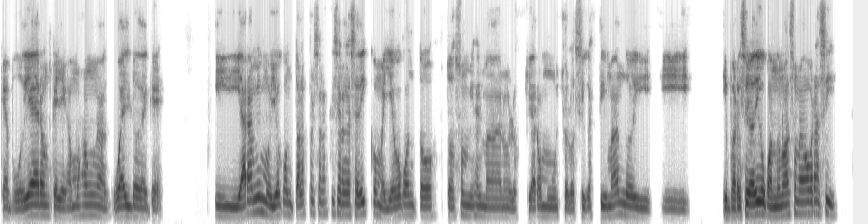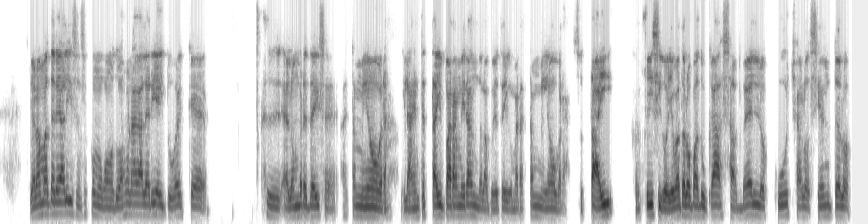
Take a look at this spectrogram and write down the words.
que pudieron, que llegamos a un acuerdo de que... Y ahora mismo yo con todas las personas que hicieron ese disco me llevo con todos, todos son mis hermanos, los quiero mucho, los sigo estimando y, y, y por eso yo digo, cuando uno hace una obra así, yo la materializo, eso es como cuando tú vas a una galería y tú ves que el, el, hombre te dice, ah, esta es mi obra, y la gente está ahí para mirándola, pues yo te digo, mira, esta es mi obra, eso está ahí en físico, llévatelo para tu casa, verlo, escúchalo, siéntelo,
